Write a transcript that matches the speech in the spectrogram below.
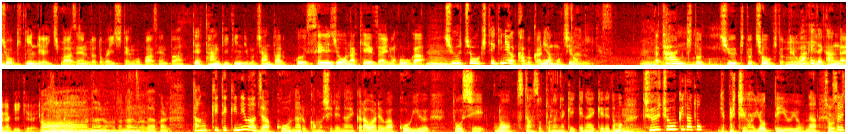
長期金利が1%とか1.5%あって短期金利もちゃんとある。こういう正常な経済の方が中長期的には株価にはもちろんいいです、短期と中期と長期とって分けて考えなきゃいけないですよね。あなるほどなるほど。だから短期的にはじゃあこうなるかもしれないから我々はこういう投資のスタンスを取らなきゃいけないけれども、うん、中長期だとやっぱり違うよっていうようなそれ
